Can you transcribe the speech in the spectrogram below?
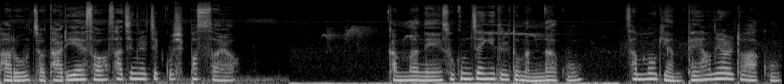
바로 저 다리에서 사진을 찍고 싶었어요. 간만에 소금쟁이들도 만나고 산모기한테 헌혈도 하고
